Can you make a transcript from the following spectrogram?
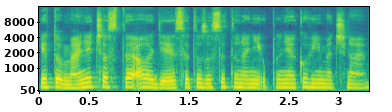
Je to méně časté, ale děje se to, zase to není úplně jako výjimečné.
